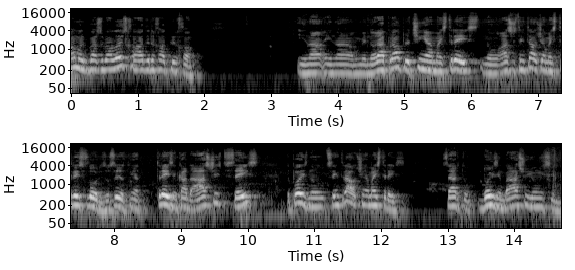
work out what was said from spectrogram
Omer Bash Baloischa Ad Echad Pircha. E na, e na menorá própria tinha mais três, no haste central tinha mais três flores, ou seja, tinha três em cada haste, seis. Depois no central tinha mais três, certo? Dois embaixo e um em cima.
